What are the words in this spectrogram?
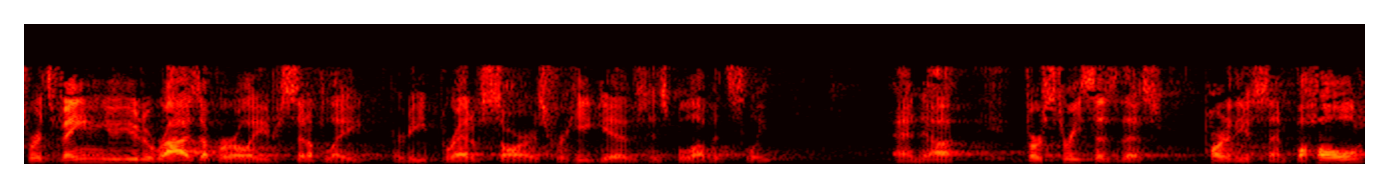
For it's vain you to rise up early, to sit up late, or to eat bread of sorrows, for he gives his beloved sleep. And uh, verse 3 says this, part of the ascent Behold,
